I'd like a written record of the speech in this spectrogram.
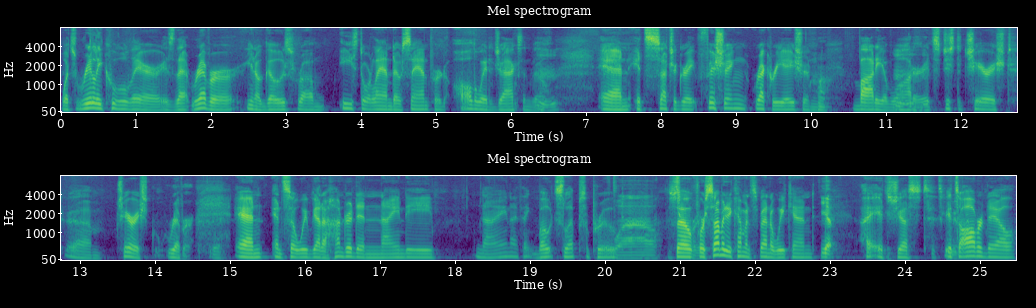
what's really cool there is that river, you know, goes from East Orlando, Sanford, all the way to Jacksonville. And it's such a great fishing recreation body of water. It's just a cherished, um, cherished river. And and so we've got 199, I think, boat slips approved. Wow. So for somebody to come and spend a weekend, Yep. I, it's just it's, Auburndale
